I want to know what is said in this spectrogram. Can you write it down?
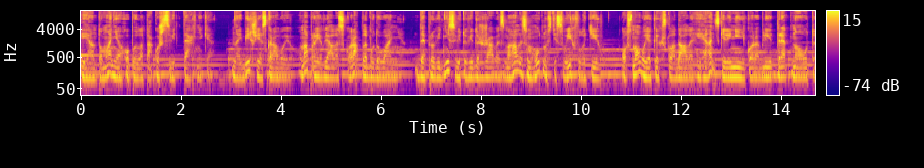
гігантоманія охопила також світ техніки. Найбільш яскравою вона проявлялась в кораблебудуванні, де провідні світові держави змагали з могутності своїх флотів, основу яких складали гігантські лінійні кораблі дредноути.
